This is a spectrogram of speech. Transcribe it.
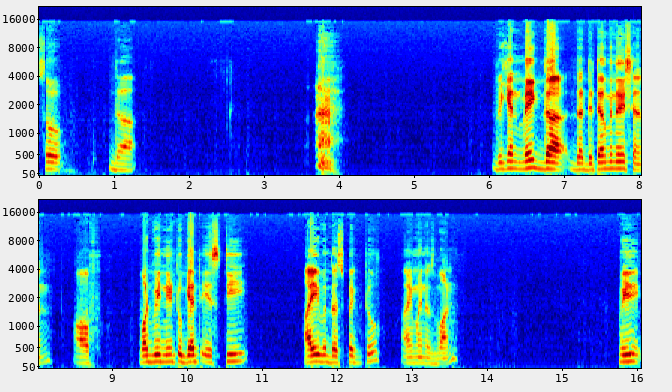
So, the we can make the, the determination of what we need to get is T i with respect to i minus 1. We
